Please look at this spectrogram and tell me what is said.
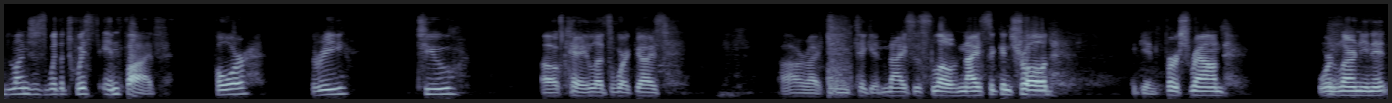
lunges with a twist in five, four, three, two, Okay, let's work, guys. All right, team, take it nice and slow, nice and controlled. Again, first round, we're learning it.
